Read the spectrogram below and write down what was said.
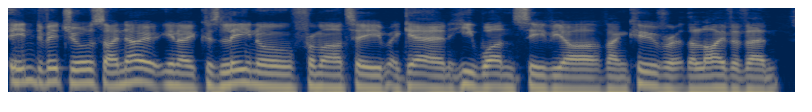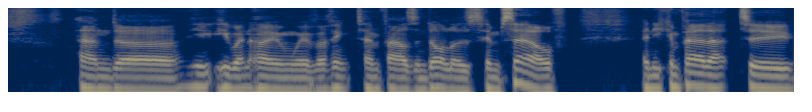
individuals, I know, you know, because Lionel from our team, again, he won CVR Vancouver at the live event. And uh, he, he went home with, I think, $10,000 himself. And you compare that to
